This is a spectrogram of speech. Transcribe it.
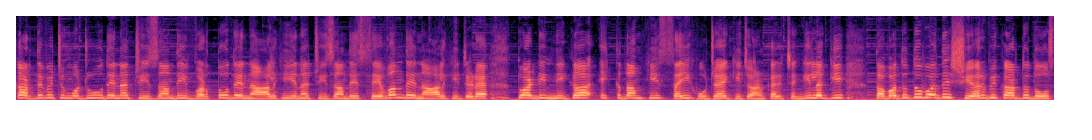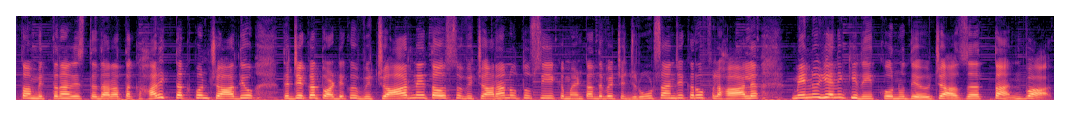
ਘਰ ਦੇ ਵਿੱਚ ਮੌਜੂਦ ਇਹਨਾਂ ਚੀਜ਼ਾਂ ਦੀ ਵਰਤੋਂ ਦੇ ਨਾਲ ਹੀ, ਇਹਨਾਂ ਚੀਜ਼ਾਂ ਦੇ ਸੇਵਨ ਦੇ ਨਾਲ ਹੀ ਜਿਹੜਾ ਤੁਹਾਡੀ ਨਿਗਾਹ ਇੱਕਦਮ ਹੀ ਸਹੀ ਹੋ ਜਾਏਗੀ। ਜਾਣਕਾਰੀ ਚੰਗੀ ਲੱਗੀ ਤਾਂ ਵੱਧ ਤੋਂ ਵੱਧ ਸ਼ੇਅਰ ਵੀ ਕਰ ਦਿਓ ਦੋਸਤਾਂ, ਮਿੱਤਰਾਂ, ਰਿਸ਼ਤੇਦਾਰਾਂ ਤੱਕ ਹਰ ਇੱਕ ਤੱਕ ਪਹੁੰਚਾ ਦਿਓ ਤੇ ਜੇਕਰ ਤੁਹਾਡੇ ਕੋਈ ਵਿਚਾਰ ਨੇ ਤਾਂ ਉਸ ਵਿਚਾਰਾਂ ਨੂੰ ਤੁਸੀਂ ਕਮੈਂਟਾਂ ਦੇ ਵਿੱਚ ਜਰੂਰ ਸਾਂਝੇ ਕਰੋ। ਫਿਲਹਾਲ ਮੈਨੂੰ ਯਾਨੀ ਕਿ ਰੀਤ ਕੌਰ ਨੂੰ ਦਿਓ ਇਜਾਜ਼ਤ। ਧੰਨਵਾਦ।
